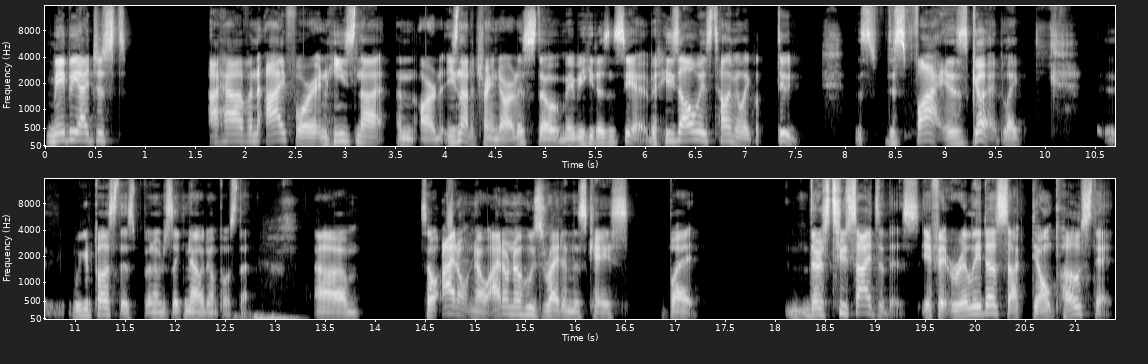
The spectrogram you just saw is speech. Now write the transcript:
maybe I just I have an eye for it, and he's not an artist. He's not a trained artist, so maybe he doesn't see it. But he's always telling me like, "Dude, this this is fine. This is good. Like, we can post this." But I'm just like, "No, don't post that." Um, so I don't know. I don't know who's right in this case, but there's two sides of this. If it really does suck, don't post it.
